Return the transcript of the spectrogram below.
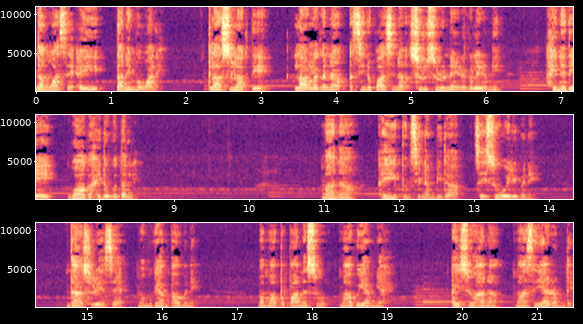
ꯅꯪ ꯋꯥꯁꯦ ꯑꯩ ꯇꯥꯅꯤꯡꯕ ꯋꯥꯠꯂꯤ ꯀ꯭ꯂꯥꯁꯁꯨ ꯂꯥꯛꯇꯦ ꯂꯥꯛꯂꯒꯅ ꯑꯁꯤ ꯅꯨꯄꯥꯁꯤꯅ ꯁꯨꯔꯨ ꯁꯨꯔꯨ ꯅꯩꯔꯒ ꯂꯩꯔꯝꯅꯤ ꯍꯩꯅꯗꯦ ꯑꯩ ꯋꯥꯒ ꯍꯥꯏꯗꯧꯒ ꯇꯜꯂꯤ ꯃꯥꯅ ꯑꯩꯒꯤ ꯄꯨꯟꯁꯤ ꯂꯝꯕꯤꯗ ꯆꯩꯁꯨ ꯑꯣꯏꯔꯤꯕꯅꯤ ꯗꯥ ꯁꯨꯔꯦꯁꯁꯦ ꯃꯕꯨꯛ ꯌꯥꯝ ꯐꯕꯅꯦ ꯃꯃꯥ ꯄꯄꯥꯅꯁꯨ ꯃꯥꯕꯨ ꯌꯥꯝ ꯌꯥꯏ ꯑꯩꯁꯨ ꯍꯥꯟꯅ ꯃꯥꯁꯦ ꯌꯥꯔꯝꯗꯦ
